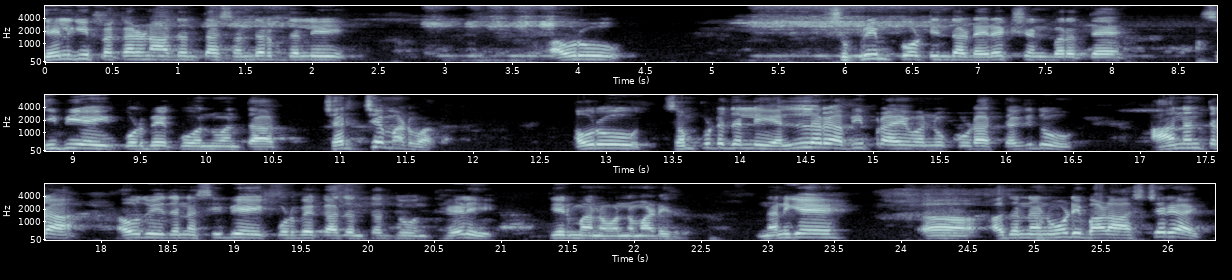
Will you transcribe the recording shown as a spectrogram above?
ತೇಲ್ಗಿ ಪ್ರಕರಣ ಆದಂಥ ಸಂದರ್ಭದಲ್ಲಿ ಅವರು ಸುಪ್ರೀಂ ಕೋರ್ಟಿಂದ ಡೈರೆಕ್ಷನ್ ಬರುತ್ತೆ. ಸಿ ಬಿ ಐ ಕೊಡಬೇಕು ಅನ್ನುವಂಥ ಚರ್ಚೆ ಮಾಡುವಾಗ ಅವರು ಸಂಪುಟದಲ್ಲಿ ಎಲ್ಲರ ಅಭಿಪ್ರಾಯವನ್ನು ಕೂಡ ತೆಗೆದು ಆನಂತರ ಹೌದು, ಇದನ್ನ ಸಿ ಬಿ ಐ ಕೊಡಬೇಕಾದಂಥದ್ದು ಅಂತ ಹೇಳಿ ತೀರ್ಮಾನವನ್ನು ಮಾಡಿದರು. ನನಗೆ ಅದನ್ನು ನೋಡಿ ಬಹಳ ಆಶ್ಚರ್ಯ ಆಯ್ತು.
